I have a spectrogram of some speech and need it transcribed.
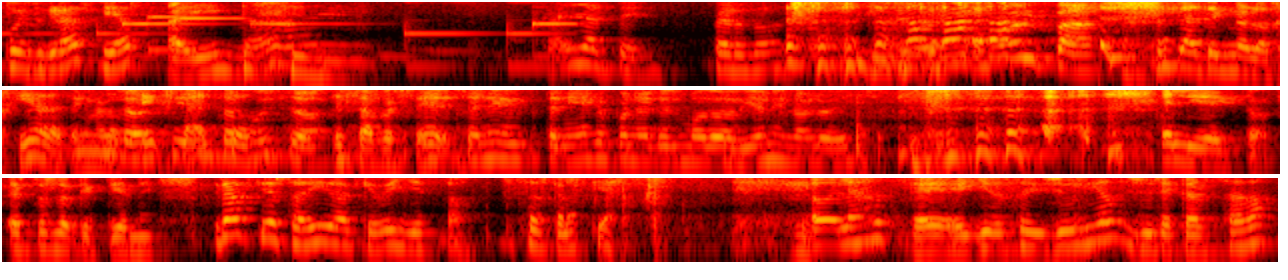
Pues gracias, Aida. Cállate, perdón. Disculpa. La tecnología, la Lo tecnología. siento Exacto. mucho. Está perfecto. Eh, tenía, tenía que poner el modo avión y no lo he hecho. El directo, esto es lo que tiene. Gracias, Aida, qué belleza. Muchas gracias. Hola, eh, yo soy Julia, Julia Calzada,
